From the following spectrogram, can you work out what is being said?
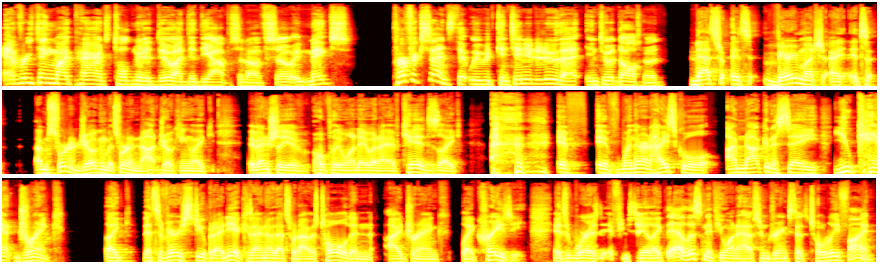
everything my parents told me to do, I did the opposite of. So it makes perfect sense that we would continue to do that into adulthood. That's it's very much it's I'm sort of joking, but sort of not joking. Like eventually, if, hopefully one day when I have kids, like if if when they're in high school, I'm not going to say you can't drink. Like that's a very stupid idea because I know that's what I was told, and I drank like crazy. It's whereas if you say like, yeah, listen, if you want to have some drinks, that's totally fine.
